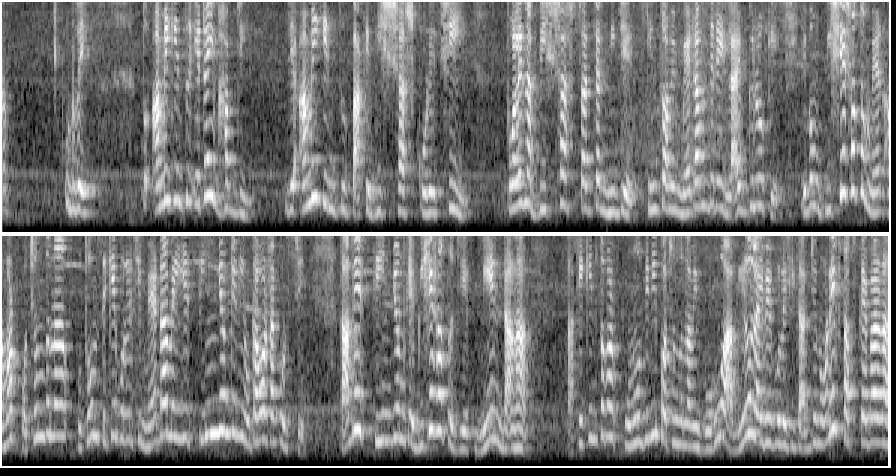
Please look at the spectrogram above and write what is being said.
না। উঠবেই। তো আমি কিন্তু এটাই ভাবছি যে আমি কিন্তু তাকে বিশ্বাস করেছি। বলে না, বিশ্বাস তার যার নিজের। কিন্তু আমি ম্যাডামদের এই লাইভগুলোকে এবং বিশেষত ম্যাড, আমার পছন্দ না, প্রথম থেকে বলেছি, ম্যাডাম এই যে তিনজনকে নিয়ে ওঠা বসা করছে, তাদের তিনজনকে বিশেষত যে মেন ডানার তাকে কিন্তু আমার কোনো দিনই পছন্দ না। আমি বহু আগেও লাইভে বলেছি, যার জন্য অনেক সাবস্ক্রাইবাররা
